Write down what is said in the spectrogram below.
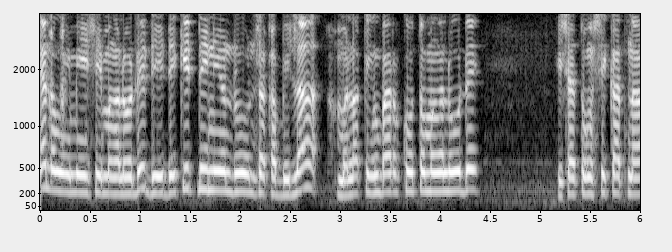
Yan ang MAC mga lode. Didikit din yun doon sa kabila. Malaking barko to mga lode. Isa tong sikat na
